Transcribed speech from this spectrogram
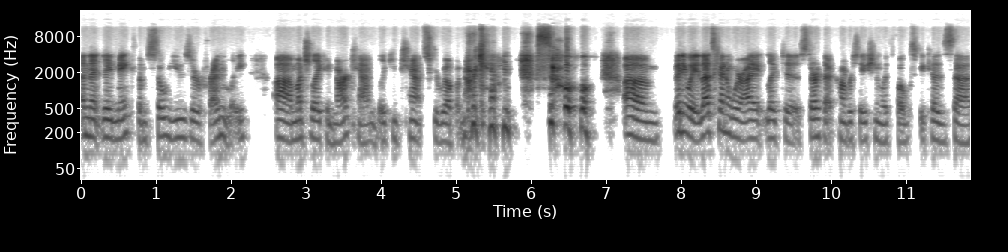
and that they make them so user friendly. Uh, much like a Narcan, like you can't screw up a Narcan. so, um, anyway, that's kind of where I like to start that conversation with folks because, uh,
